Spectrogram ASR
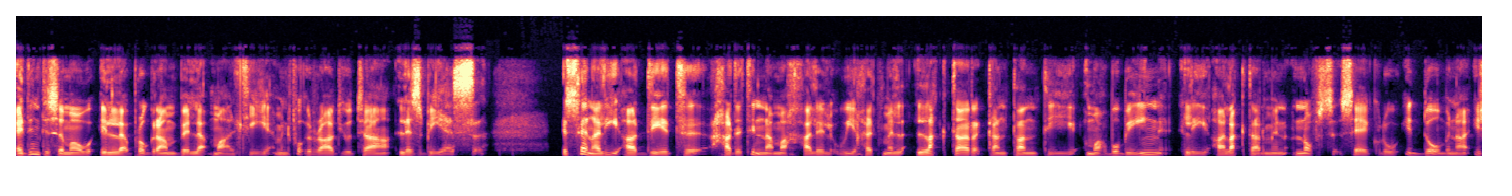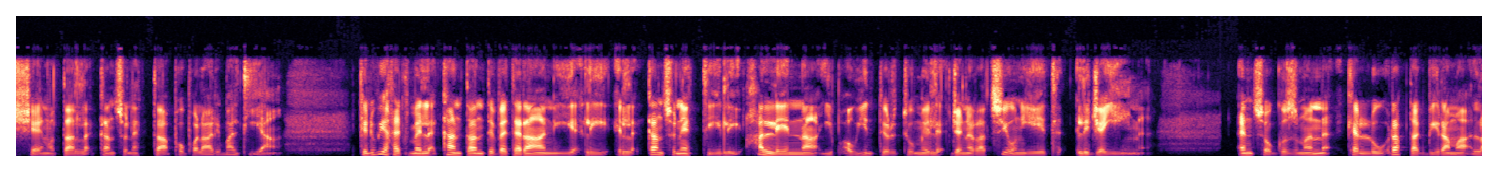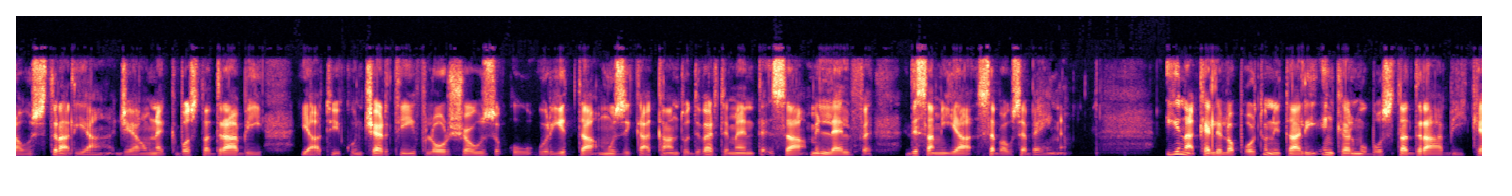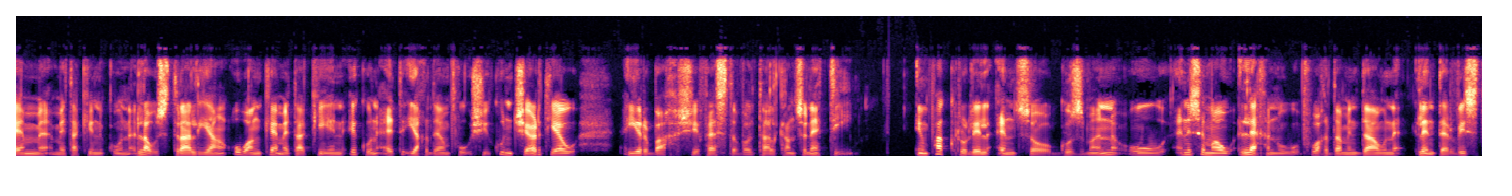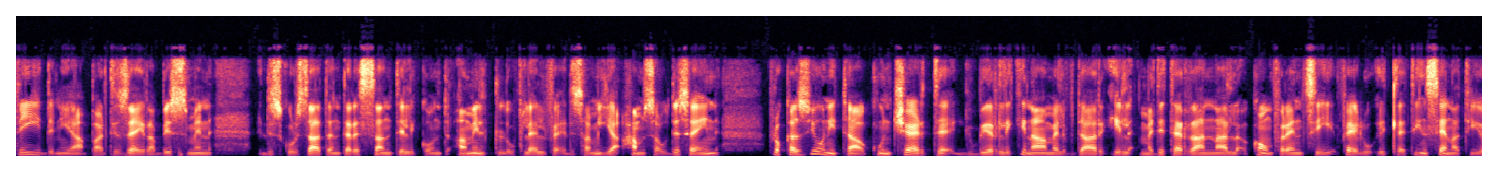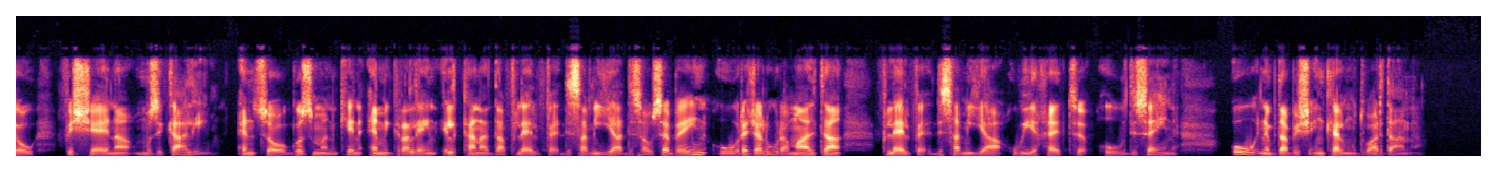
Qegħdin tisimgħu il-programm bil Malti minn fuq ir-radju ta' l-SBS. Is-sena li għaddiet ħadetilna magħha lil wieħed mill l-aktar kantanti maħbubin li għal aktar minn nofs seklu iddomina x-xena tal-kanzunetta popolari Maltija. kien wieħed mill-kantanti veterani li l-kanzunetti li ħallielna jibqgħu jintirtu mill-ġenerazzjonijiet li ġejjin. Enzo Guzman kellu rabta kbira ma' l-Awstralja, ġie hawnhekk bosta drabi jagħti kunċerti, floor shows u wirjiet ta' mużika, kant u divertiment sa mill-1977. Jiena kelli l-opportunità li inkellmu bosta drabi kemm meta kien ikun l-Awstralja u anke meta kien ikun qed jaħdem fuq xi kunċert jew jirbaħ xi festival tal-kanzunetti. Infakkru lil Enzo Guzman u nisimgħu leħnu f'waħda minn dawn l-intervisti, din hija parti żgħira biss minn diskursata interessanti li kont għamiltlu fl-1995 fl-okkażjoni ta' kunċert kbir li kien għamel f'Dar il-Mediterran għall-konferenzi f'għeluq it-30 sena tiegħu fix-xena mużikali. Enzo Guzman kien emigra lejn il-Kanada fl-1979 u reġa' lura Malta fl-1991 u nibda biex inkellmu dwar dan.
